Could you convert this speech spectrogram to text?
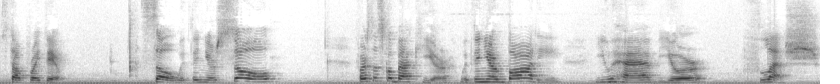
stop right there. So within your soul, first let's go back here. Within your body, you have your flesh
